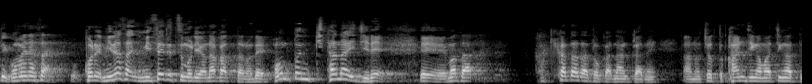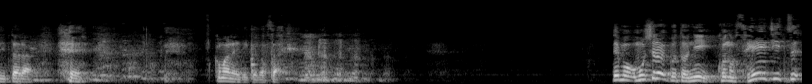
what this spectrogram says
で、ごめんなさい。これ皆さんに見せるつもりはなかったので、本当に汚い字で、えー、また、書き方だとかなんかね、あの、ちょっと漢字が間違っていたら、えー、突っ込まないでください。でも面白いことに、この誠実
